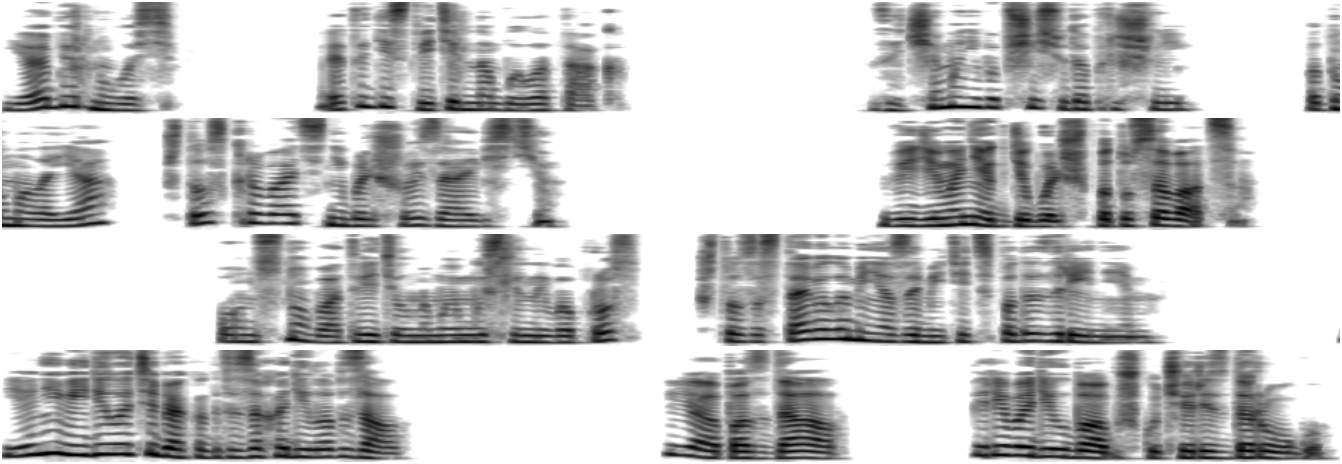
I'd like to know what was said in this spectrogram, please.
Я обернулась. Это действительно было так. «Зачем они вообще сюда пришли?» – подумала я, что скрывать с небольшой завистью. «Видимо, негде больше потусоваться», он снова ответил на мой мысленный вопрос, что заставило меня заметить с подозрением. «Я не видела тебя, когда заходила в зал». «Я опоздал. Переводил бабушку через дорогу».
